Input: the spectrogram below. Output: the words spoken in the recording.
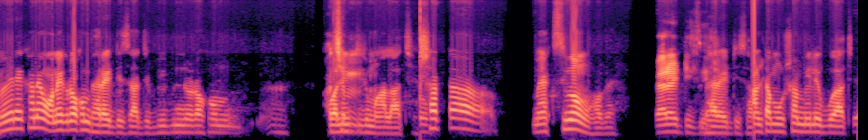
আমাদের এখানে অনেক রকম ভ্যারাইটিস আছে বিভিন্ন রকম আচ্ছা কোয়ালিটির মাল আছে। সারটা ম্যাক্সিমাম হবে। ভ্যারাইটিস ভ্যারাইটিস মালটা মুসাম্বি লেবু আছে।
